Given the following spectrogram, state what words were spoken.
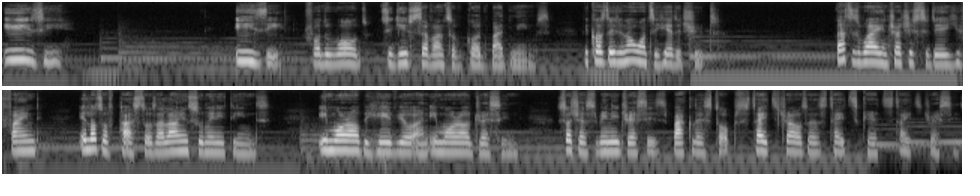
easy, easy for the world to give servants of God bad names because they do not want to hear the truth. That is why in churches today you find a lot of pastors allowing so many things immoral behavior and immoral dressing, such as mini dresses, backless tops, tight trousers, tight skirts, tight dresses.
